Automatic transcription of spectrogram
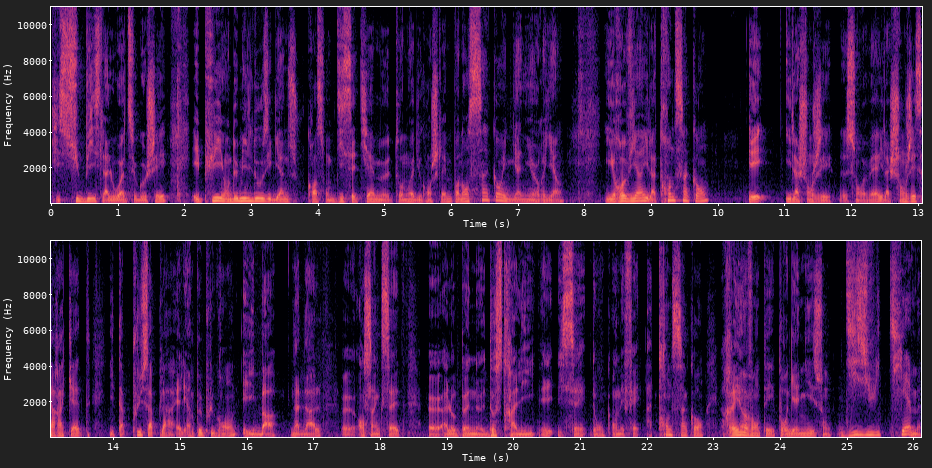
qu'ils subissent la loi de ce gaucher. Et puis en 2012, il gagne, je crois, son 17e tournoi du Grand Chelem. Pendant 5 ans, il ne gagne rien. Il revient, il a 35 ans. Et il a changé son revers, il a changé sa raquette, il tape plus à plat, elle est un peu plus grande et il bat Nadal euh, en 5-7 euh, à l'Open d'Australie et il s'est donc en effet à 35 ans réinventé pour gagner son 18e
